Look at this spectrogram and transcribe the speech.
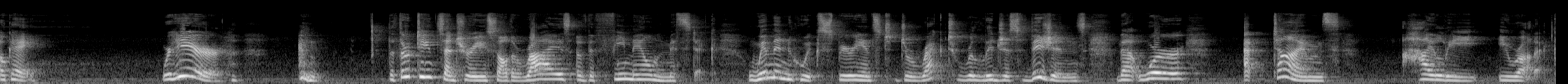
Okay, we're here. the 13th century saw the rise of the female mystic, women who experienced direct religious visions that were, at times, highly erotic.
